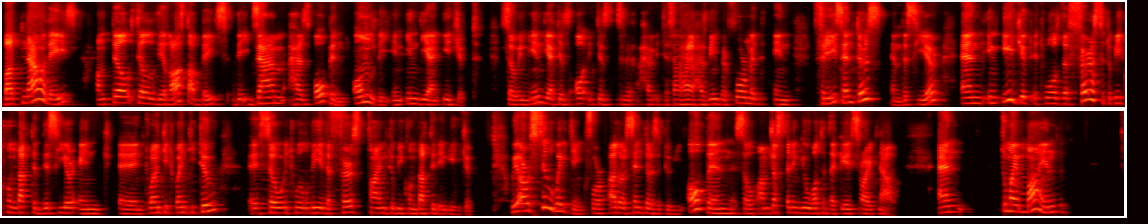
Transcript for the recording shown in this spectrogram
But nowadays, until till the last updates, the exam has opened only in India and Egypt. So in India, it is it is it has been performed in three centers in this year, and in Egypt, it was the first to be conducted this year in in 2022. Uh, so it will be the first time to be conducted in Egypt. We are still waiting for other centers to be open. So I'm just telling you what is the case right now. And to my mind,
